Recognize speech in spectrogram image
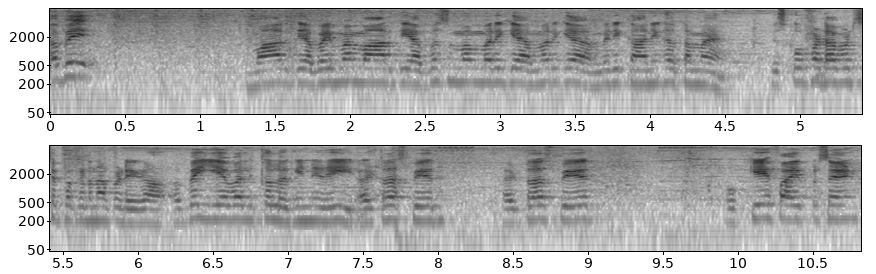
अबे, मार दिया भाई, मैं मार दिया। बस मैं मर गया मर गया। मेरी कहानी ख़त्म है। इसको फटाफट से पकड़ना पड़ेगा। अबे, ये वाली तो लगी नहीं रही। Ultra sphere ultra sphere okay five percent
